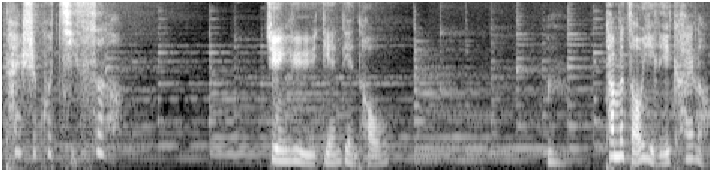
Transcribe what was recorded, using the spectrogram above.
探视过几次了。君玉点点头，嗯，他们早已离开了。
